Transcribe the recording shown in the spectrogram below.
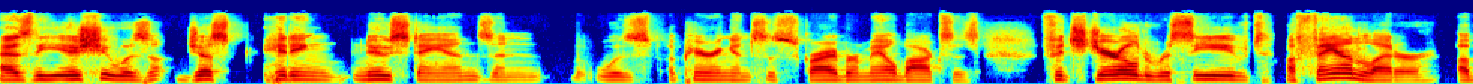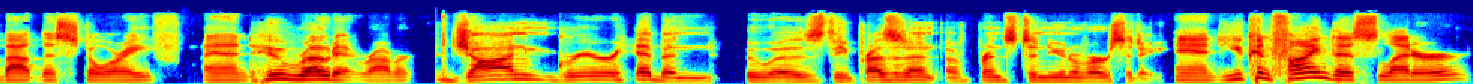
as the issue was just hitting newsstands and was appearing in subscriber mailboxes, Fitzgerald received a fan letter about this story. And who wrote it, Robert? John Greer Hibben, who was the president of Princeton University. And you can find this letter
